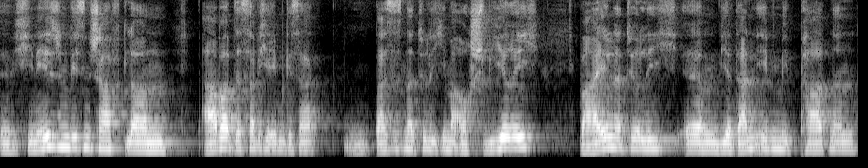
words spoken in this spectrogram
äh, chinesischen Wissenschaftlern. Aber, das habe ich eben gesagt, das ist natürlich immer auch schwierig, weil natürlich ähm, wir dann eben mit Partnern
